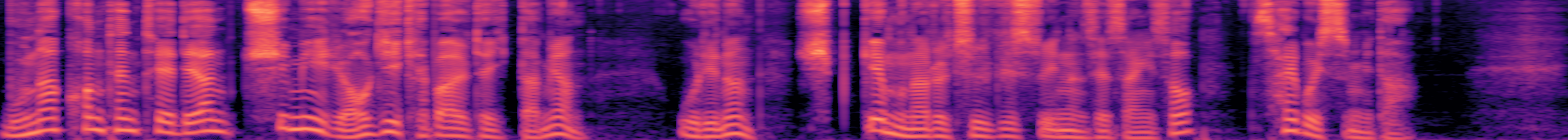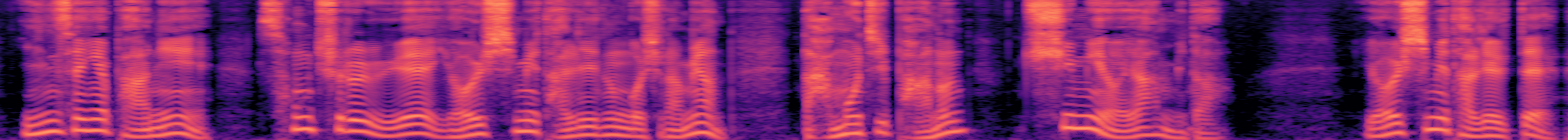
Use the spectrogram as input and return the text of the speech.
문화 콘텐츠에 대한 취미력이 개발돼 있다면 우리는 쉽게 문화를 즐길 수 있는 세상에서 살고 있습니다. 인생의 반이 성취를 위해 열심히 달리는 것이라면 나머지 반은 취미여야 합니다. 열심히 달릴 때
